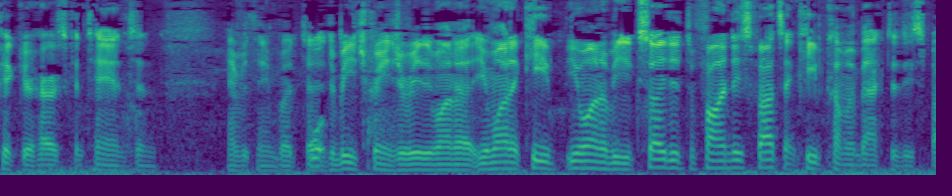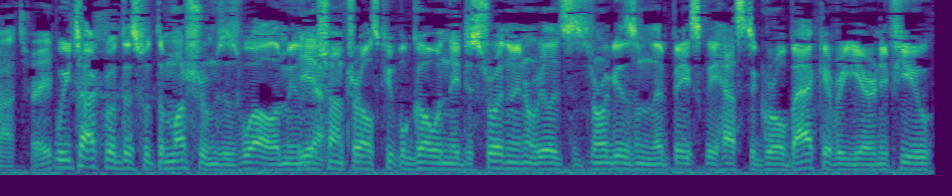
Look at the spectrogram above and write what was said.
pick your heart's content and everything. But uh, the beach greens, you really want to you want to keep you want to be excited to find these spots and keep coming back to these spots, right? We talked about this with the mushrooms as well. I mean, Yeah. the chanterelles, people go and they destroy them. They don't realize it's an organism that basically has to grow back every year. And if you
